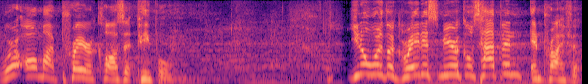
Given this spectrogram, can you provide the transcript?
We're all my prayer closet people. You know where the greatest miracles happen? In private.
